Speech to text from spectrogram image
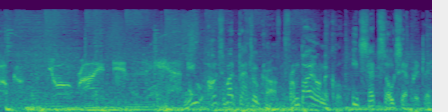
Locker. Your ride is here. New Ultimate Battlecraft from Bionicle. Each set sold separately.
